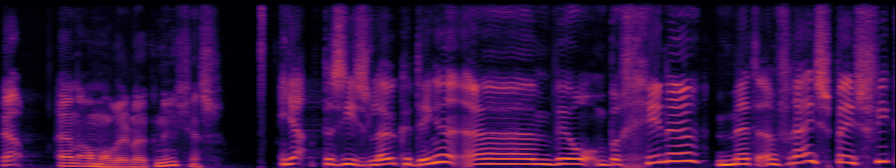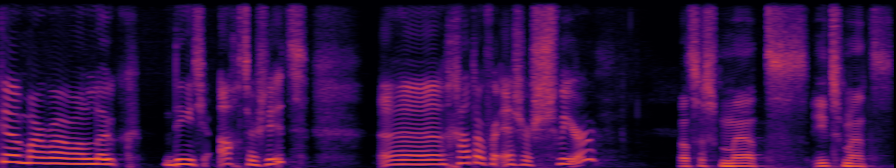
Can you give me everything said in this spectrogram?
Ja, en allemaal weer leuke nieuwtjes. Ja, precies. Leuke dingen. Uh, wil beginnen met een vrij specifieke, maar waar wel een leuk dingetje achter zit. Uh, gaat over Azure Sphere. Dat is met iets met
